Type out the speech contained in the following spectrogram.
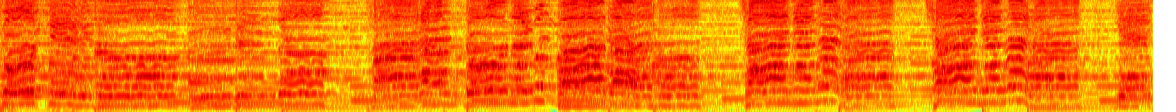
꽃들도, 구름도, 바람도, 넓고, 바다도 찬양하라 찬양하라. 예수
